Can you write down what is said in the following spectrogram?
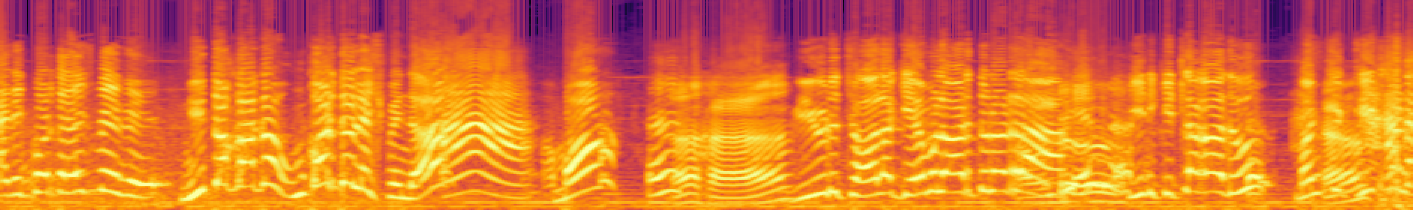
అది ఇంకోటి తెలిసిపోయింది. నీతో కాక ఇంకోటితో లేచిపోయిందా అమ్మా వీడు చాలా గేములు ఆడుతున్నాడు రా. ఈయనకి ఇట్లా కాదు మంచి? Treatment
